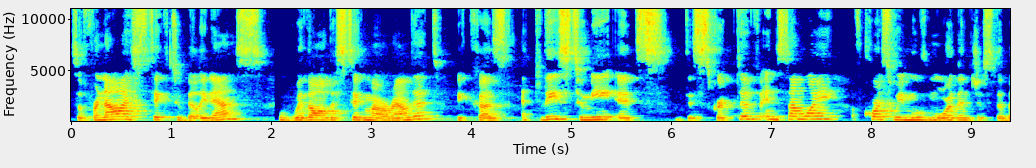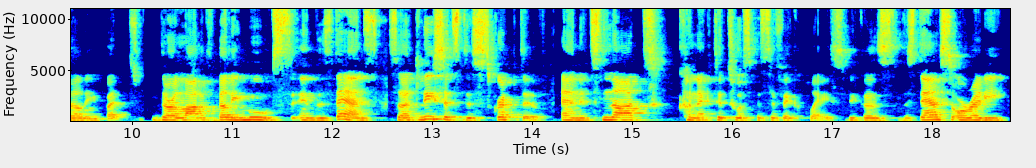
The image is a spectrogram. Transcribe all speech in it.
So for now, I stick to belly dance with all the stigma around it because, at least to me, it's descriptive in some way. Of course, we move more than just the belly, but there are a lot of belly moves in this dance. So at least it's descriptive and it's not connected to a specific place because this dance already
